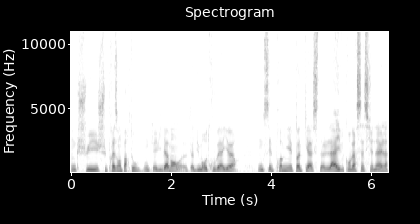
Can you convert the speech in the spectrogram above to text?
Donc je suis, je suis présent partout. Donc évidemment, euh, tu as dû me retrouver ailleurs. Donc c'est le premier podcast live conversationnel,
